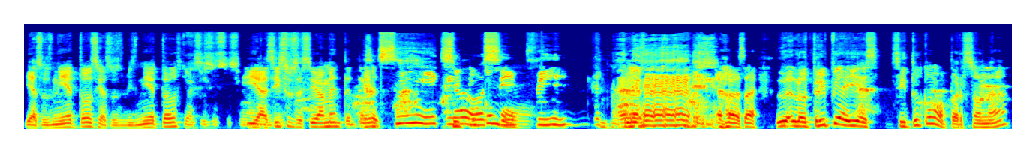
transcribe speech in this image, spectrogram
y a sus nietos y a sus bisnietos Y así sucesivamente. y así sucesivamente. Entonces, si tú como... o sea, lo, lo trippy ahí es, si tú como persona,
